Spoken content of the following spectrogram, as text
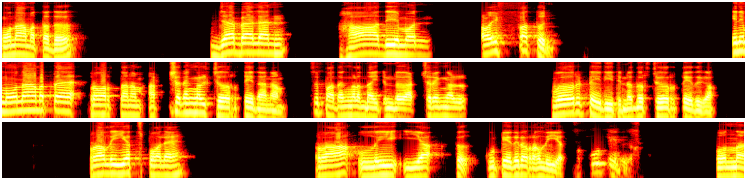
മൂന്നാമത്തത് ജബലൻ ഹാദിമുൻ ഐഫത്തുൻ ഇനി മൂന്നാമത്തെ പ്രവർത്തനം അക്ഷരങ്ങൾ ചേർത്ത് എഴുതാനാണ് പദങ്ങൾ എന്തായിട്ടുണ്ട്? അക്ഷരങ്ങൾ വേറിട്ട് എഴുതിയിട്ടുണ്ട് അത് ചേർത്ത് എഴുതുക. റലിയത്ത് പോലെ. റലിയത്ത് കൂട്ടിയതിൽ റലിയത്ത് കൂട്ടിയത് ഒന്ന്.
